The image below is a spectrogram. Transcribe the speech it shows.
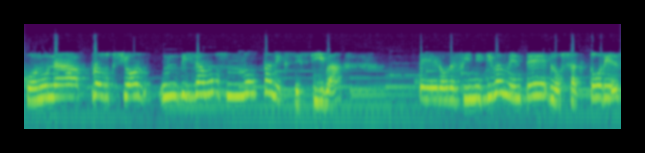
con una producción, digamos, no tan excesiva, pero definitivamente los actores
